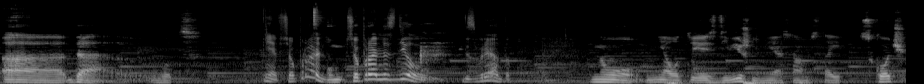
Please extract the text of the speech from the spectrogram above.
А, да, вот. Не, все правильно, все правильно сделал, без вариантов. Ну, у меня вот есть Division, у меня сам стоит скотч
